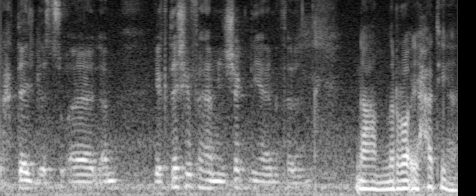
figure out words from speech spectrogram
يحتاج للسؤال أم يكتشفها من شكلها مثلا؟ نعم من رائحتها.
